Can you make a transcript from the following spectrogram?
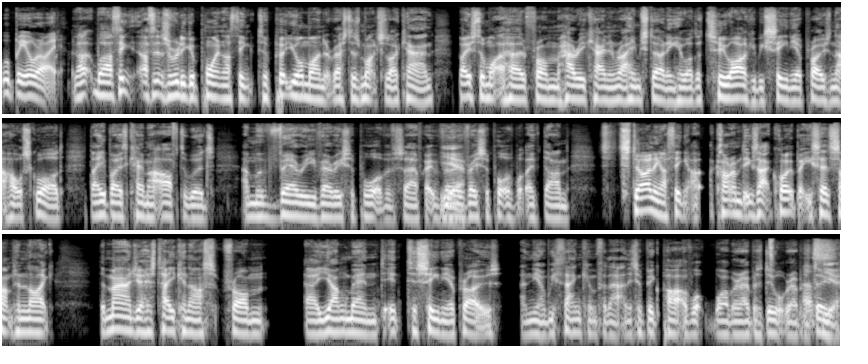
we'll be all right. Well, I think I think it's a really good point. And I think to put your mind at rest as much as I can, based on what I heard from Harry Kane and Raheem Sterling, who are the two arguably senior pros in that whole squad, they both came out afterwards and were very, very supportive of Southgate, very, Yeah. very supportive of what they've done. Sterling, I think I I can't remember the exact quote, but he said something like, "The manager has taken us from uh, young men to, to senior pros." And you know we thank him for that, and it's a big part of what why we're able to do what we're able to do. Yeah.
